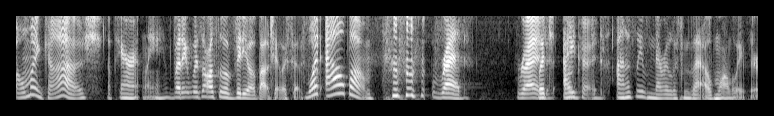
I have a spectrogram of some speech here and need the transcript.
Oh my gosh. Apparently, but it was also a video about Taylor Swift. so- What album? Red? Red. which I okay. honestly have never listened to that album all the way through.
